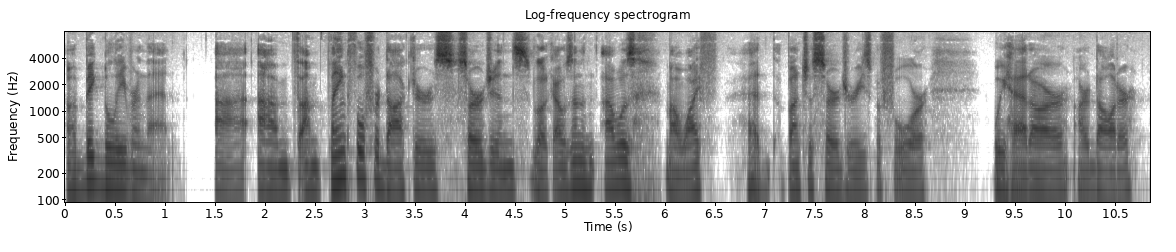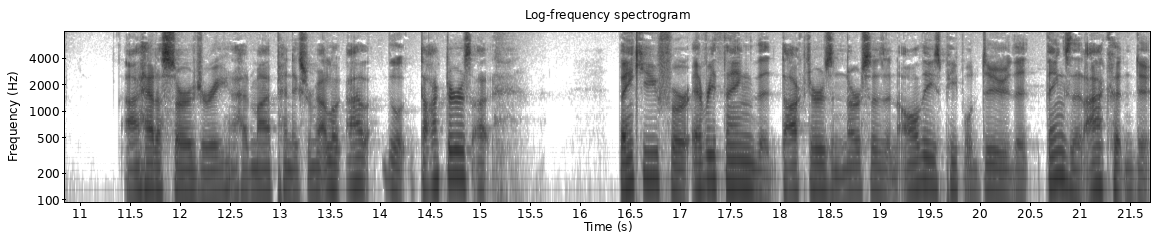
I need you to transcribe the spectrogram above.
I'm a big believer in that. Uh, I'm I'm thankful for doctors, surgeons. Look, I was in I was my wife had a bunch of surgeries before we had our our daughter. I had a surgery. I had my appendix removed. Look, I, look, doctors. I, thank you for everything that doctors and nurses and all these people do. That things that I couldn't do,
